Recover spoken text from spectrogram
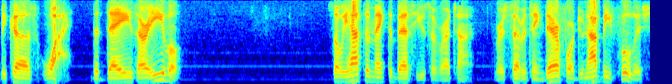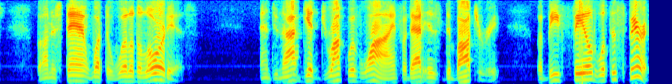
Because why? The days are evil. So we have to make the best use of our time. Verse 17 Therefore, do not be foolish, but understand what the will of the Lord is. And do not get drunk with wine, for that is debauchery, but be filled with the Spirit,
